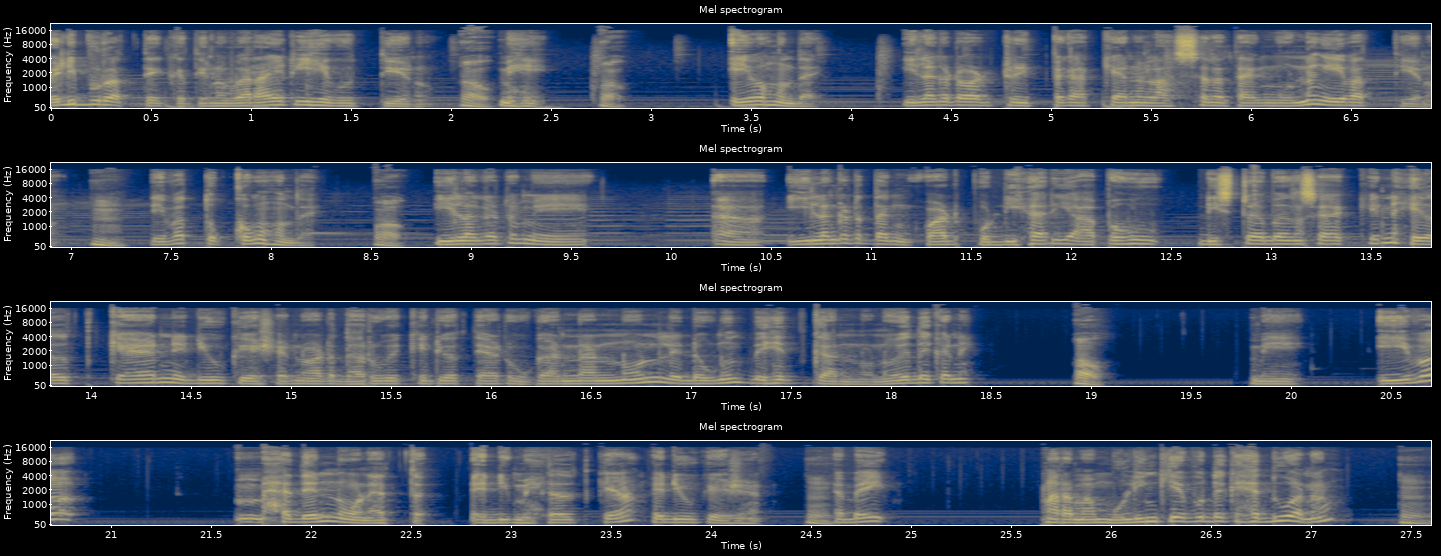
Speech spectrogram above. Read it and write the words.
වැඩිපුරත් එක්ක තින වරයිට හෙකුත් තියෙනවා. මෙහෙ. ඒව හොඳයි ඊළඟට ට්‍රිප් එකක් යන ලස්සන තැන් උන්න ඒවත් තියෙනවා. ඒවත් ඔක්කොම හොඳයි. ඊළඟට මේ ඊළඟට තැන්වාට පොඩිහරි අපහු ඩිස්ටර්බන්සයක් කියන හෙල්ත් කෑන් ඩියුකේෂන් වට දරුව කෙටියොත් යට උගන්නන්න ඕන් ලෙඩවුණුත් බෙහෙත් ගන්න නොය දෙකන ඔව්. මේ ඒව හැදෙන් ඕන ඇත්ත එඩිම හෙල්ත්කයා ඩියුකේෂන් හ්ම්. හැබැයි අරම මුලින් කියපු දෙක හැදුවනම් හ්ම්.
